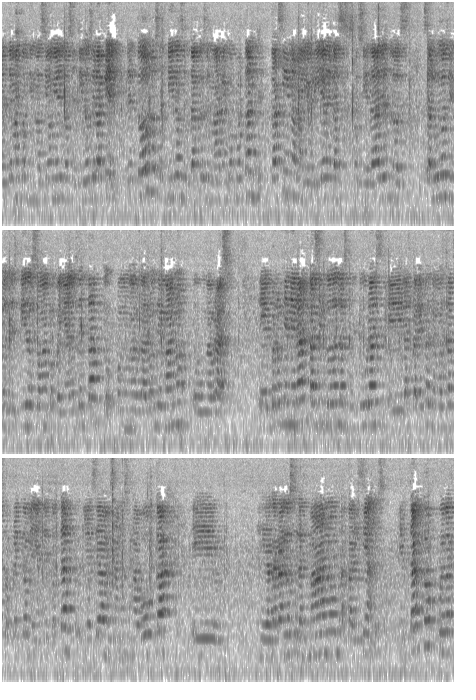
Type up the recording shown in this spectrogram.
El tema a continuación es los sentidos de la piel. De todos los sentidos, el tacto es el más reconfortante. Casi en la mayoría de las sociedades, los saludos y los despidos son acompañados del tacto, como un agarrón de mano o un abrazo. Eh, por lo general, casi en todas las culturas, eh, las parejas demuestran su afecto mediante el contacto, ya sea besándose una boca, eh, agarrándose las manos, acariciándose. El tacto juega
